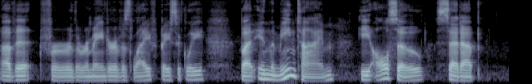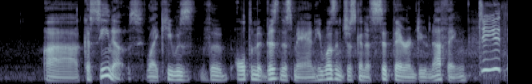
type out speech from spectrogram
of it for the remainder of his life, basically. But in the meantime, he also set up uh, casinos. Like he was the ultimate businessman. He wasn't just going to sit there and do nothing. Do you think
